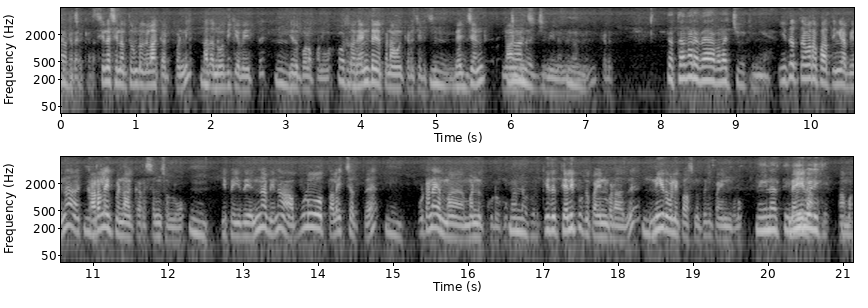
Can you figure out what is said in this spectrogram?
சக்கரை சக்கரை. சின்ன சின்ன துண்டுகளா கட் பண்ணி அதை நொதிக்க வைத்து. இது போல பண்ணலாம். ஸோ ரெண்டு இப்போ நமக்கு கிடைச்சிடுச்சு. Veg and. நான்வெஜ் மீன் கிடைச்சு இதை தவிர வேற வளர்ச்சி வைக்கிங்க. இதை தவிர பார்த்தீங்க அப்படின்னா கடலை பிண்ணாக்கரசல்னு சொல்லுவோம். இப்போ இது என்ன அப்படின்னா அவ்வளோ தலைச்சத்தை உடனே ம மண்ணுக்கு கொடுக்கும். மண்ணை கொடுத்து இது தெளிப்புக்கு பயன்படாது. நீர்வழி பாசனத்துக்கு பயன்படும். மெயினாக Main ஆ. நீர்வழிக்கு. ஆமா.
